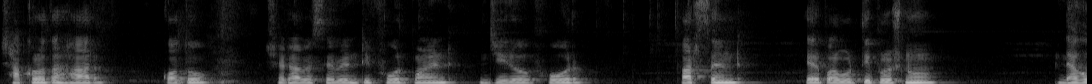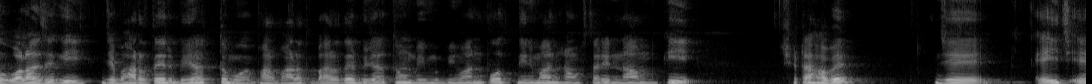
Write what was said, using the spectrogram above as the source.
সাক্ষরতার হার কত? সেটা হবে seventy four point zero four percent এর পরবর্তী প্রশ্ন, দেখো বলা হয়েছে কি যে ভারতের বৃহত্তম, ভারত, ভারতের বৃহত্তম বিমানপথ নির্মাণ সংস্থাটির নাম কি? সেটা হবে যে এইচ এ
